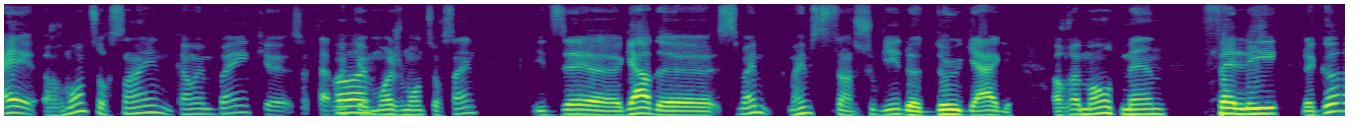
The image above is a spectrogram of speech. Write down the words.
Hey, remonte sur scène, quand même bien que. Ça, c'est avant Ouais. que moi, je monte sur scène. Il disait euh, Regarde, euh, si même, même si tu t'en souviens de deux gags, remonte, man, fais-les. Le gars,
